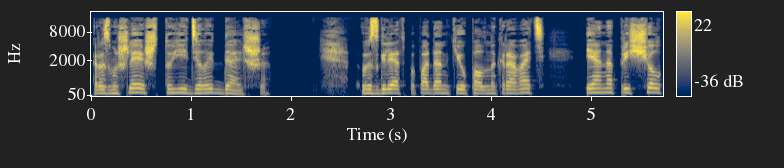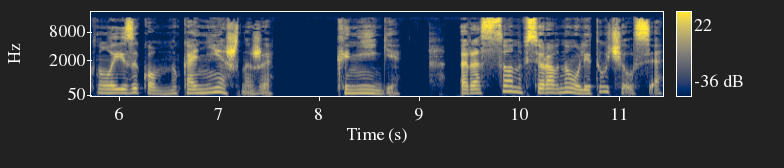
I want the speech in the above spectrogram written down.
размышляя, что ей делать дальше. Взгляд попаданки упал на кровать, и она прищелкнула языком. Ну, конечно же, книги. Раз сон все равно улетучился,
